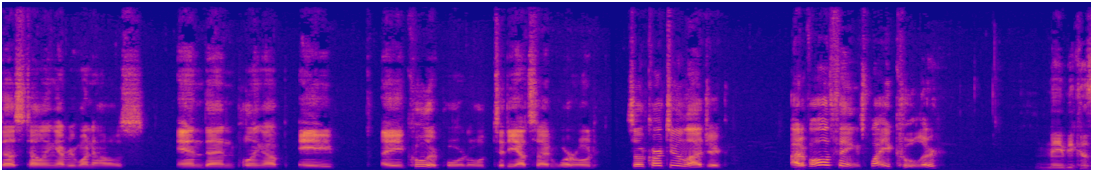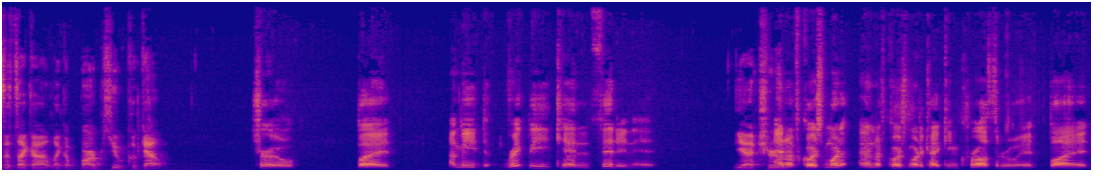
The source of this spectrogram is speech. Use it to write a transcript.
thus telling everyone else, and then pulling up a a cooler portal to the outside world. So cartoon logic, out of all things, why a cooler? Maybe because it's like a like a barbecue cookout. True, but I mean Rigby can fit in it. Yeah, true. and of course Morde- and of course Mordecai can crawl through it, but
